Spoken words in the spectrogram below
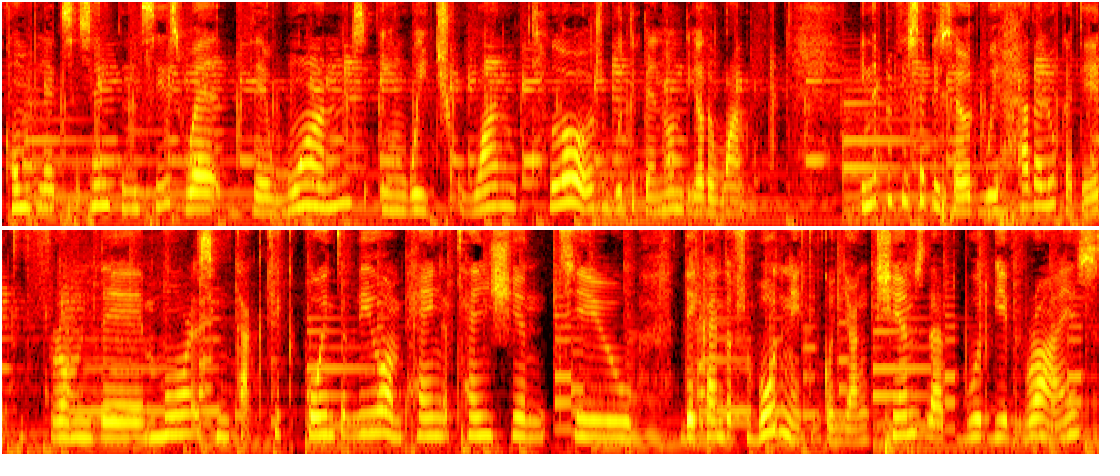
complex sentences were the ones in which one clause would depend on the other one. In the previous episode, we had a look at it from the more syntactic point of view and paying attention to the kind of subordinating conjunctions that would give rise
